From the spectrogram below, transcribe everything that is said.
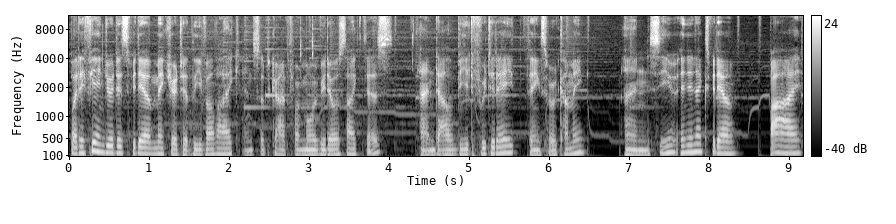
But if you enjoyed this video, make sure to leave a like and subscribe for more videos like this. And that'll be it for today. Thanks for coming. And see you in the next video. Bye.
